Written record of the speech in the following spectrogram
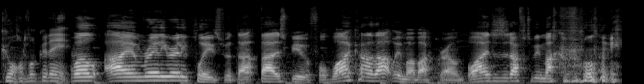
god, look at it. Well, I am really, really pleased with that. That is beautiful. Why can't that be my background? Why does it have to be macaroni?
